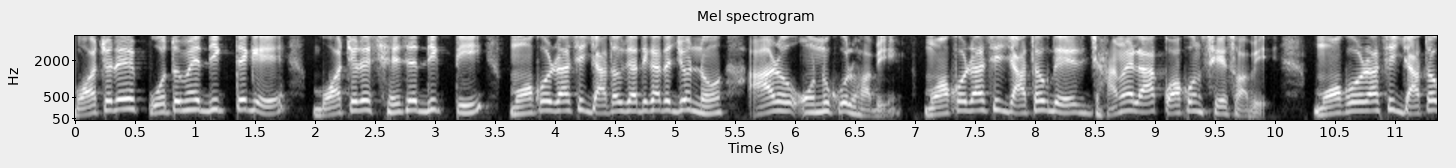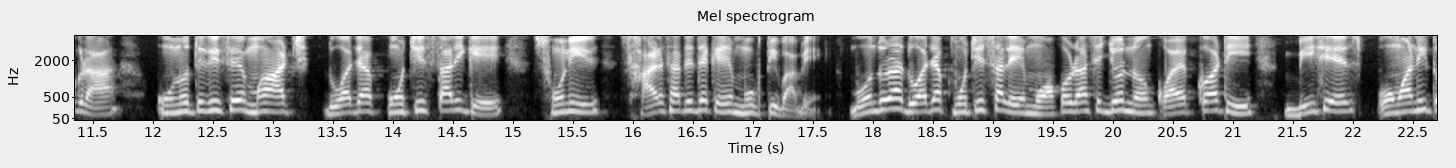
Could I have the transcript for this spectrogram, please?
বছরের প্রথমের দিক থেকে বছরের শেষের দিকটি মকর রাশি জাতক জাতিকাদের জন্য আরও অনুকূল হবে। মকর রাশির জাতকদের ঝামেলা কখন শেষ হবে? মকর রাশি জাতকরা উনতিরিশে মার্চ দু পঁচিশ তারিখে শনির সাড়ে সাথে থেকে মুক্তি পাবে। বন্ধুরা দু পঁচিশ সালে মকর রাশির জন্য কয়েক কটি বিশেষ প্রমাণিত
